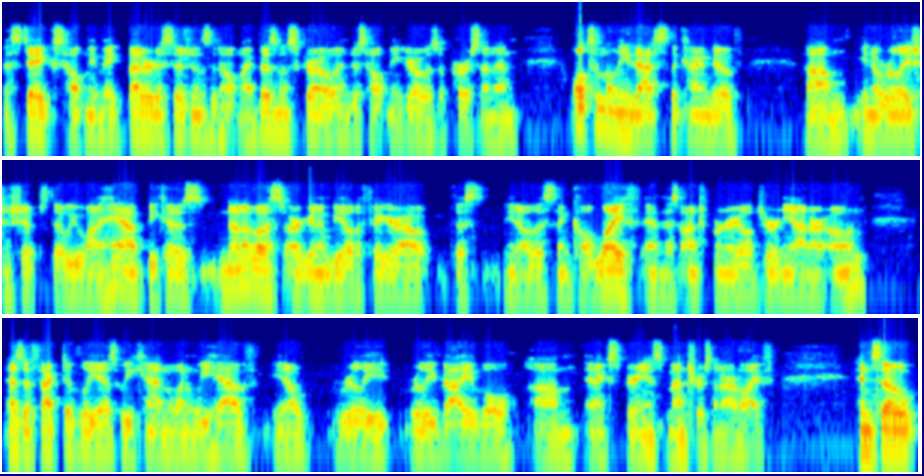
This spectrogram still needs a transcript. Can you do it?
mistakes, help me make better decisions that help my business grow, and just help me grow as a person. And ultimately, that's the kind of um, you know relationships that we want to have because none of us are going to be able to figure out this you know this thing called life and this entrepreneurial journey on our own as effectively as we can when we have you know really really valuable um, and experienced mentors in our life and so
